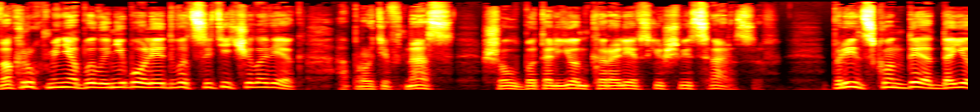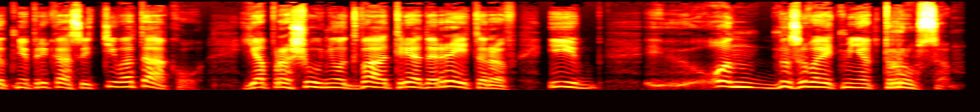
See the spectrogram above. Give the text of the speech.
Вокруг меня было не более двадцати человек, а против нас шел батальон королевских швейцарцев. Принц Конде отдает мне приказ идти в атаку. Я прошу у него два отряда рейтеров, и он называет меня трусом.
